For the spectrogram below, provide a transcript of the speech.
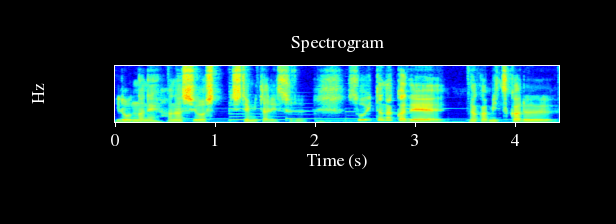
いろんなね、話をしてみたりする。そういった中で、なんか見つかる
